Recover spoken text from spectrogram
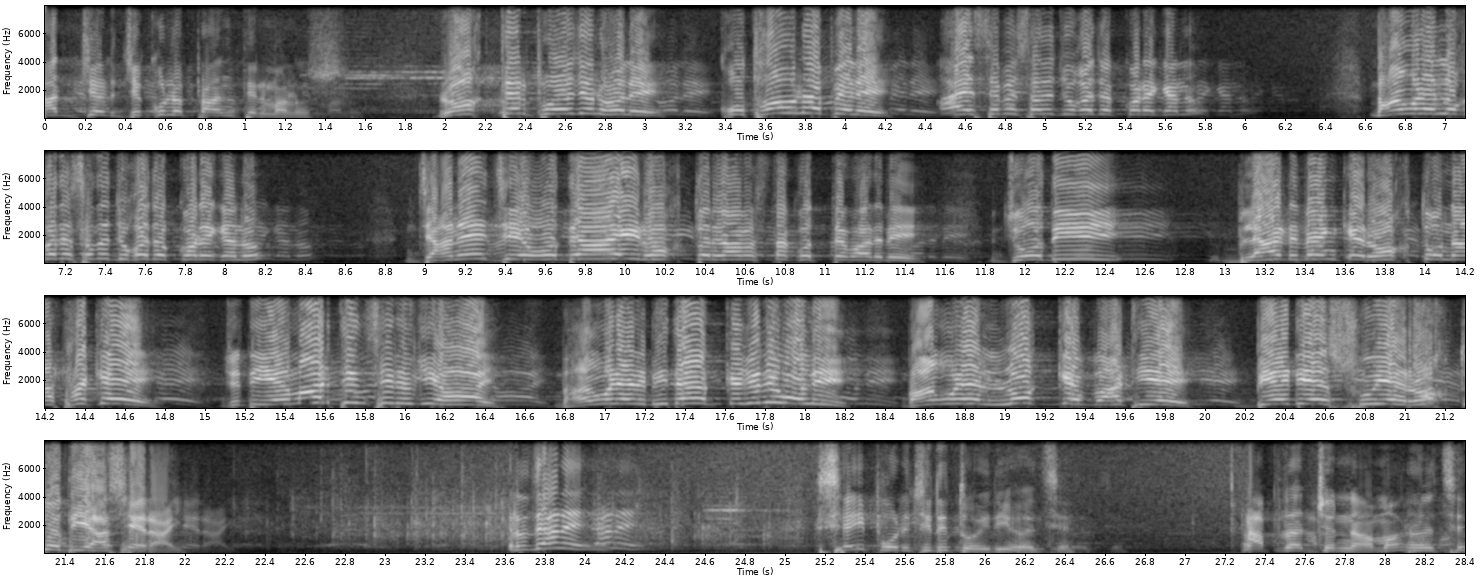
রাজ্যের যে কোনো প্রান্তের মানুষ। রক্তের প্রয়োজন হলে কোথাও না পেলে আইএসএফ এর সাথে যোগাযোগ করে কেন? ভাঙড়ের লোকেদের সাথে যোগাযোগ করে কেন? জানে যে ওদাই রক্তের ব্যবস্থা করতে পারবে। যদি ব্লাড ব্যাংকে রক্ত না থাকে, যদি এমার্জেন্সি রোগী হয় ভাঙড়ের বিধায়ককে যদি বলি ভাঙড়ের লোককে পাঠিয়ে বেডে শুয়ে রক্ত দিয়ে আসে রায়। এটা জানে? সেই পরিচিতি তৈরি হয়েছে। আপনার জন্য আমার হয়েছে।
